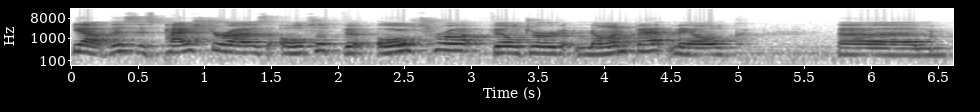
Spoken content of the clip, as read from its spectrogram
Yeah, this is pasteurized, ultra, ultra filtered, non-fat milk, um,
